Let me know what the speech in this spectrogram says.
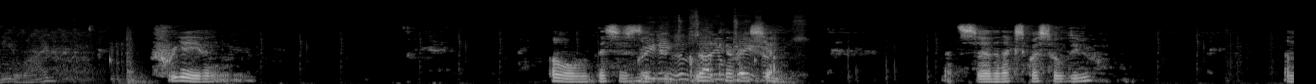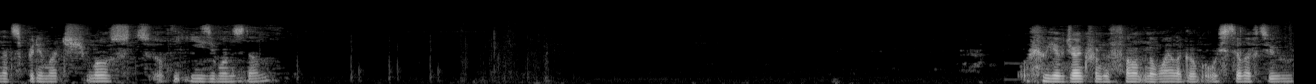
Need a Oh, this is the Greetings and Dragoon yeah. That's uh, the next quest we'll do. And that's pretty much most of the easy ones done. We have drunk from the fountain a while ago, but we still have to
